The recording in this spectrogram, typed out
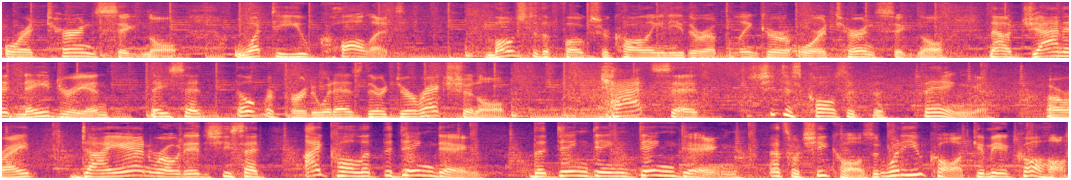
or a turn signal. What do you call it? Most of the folks are calling it either a blinker or a turn signal. Now, Janet and Adrian, they said they'll refer to it as their directional. Kat said she just calls it the thing. All right. Diane wrote it. She said, I call it the ding ding. The ding ding ding ding. That's what she calls it. What do you call it? Give me a call.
